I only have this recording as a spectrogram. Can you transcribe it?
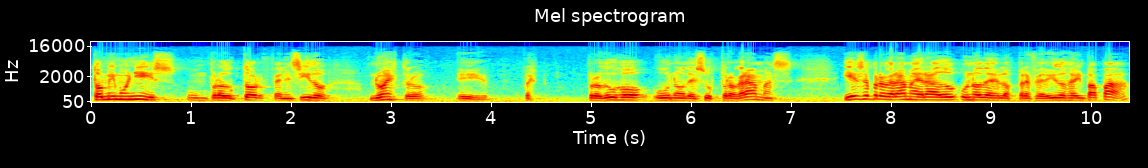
Tommy Muñiz, un productor fenecido nuestro, eh, pues produjo uno de sus programas y ese programa era uno de los preferidos de mi papá,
